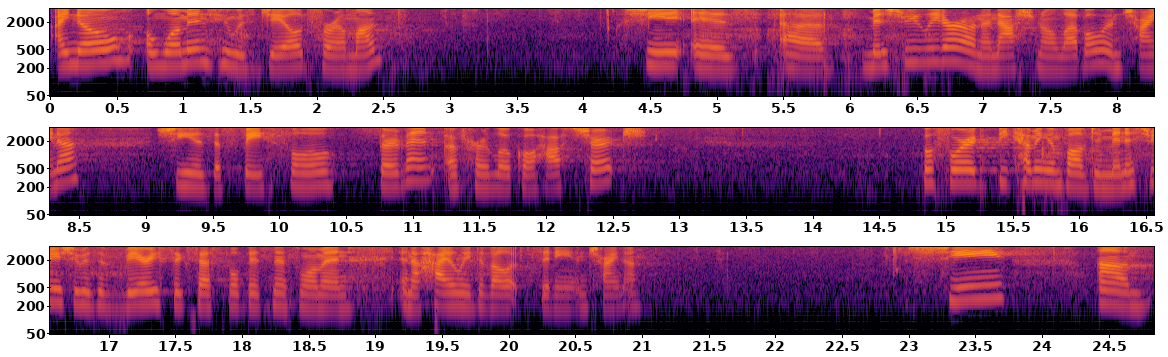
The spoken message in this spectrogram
I know a woman who was jailed for a month she is a ministry leader on a national level in China. She is a faithful servant of her local house church. Before becoming involved in ministry, she was a very successful businesswoman in a highly developed city in China. She, um,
